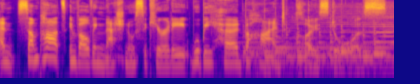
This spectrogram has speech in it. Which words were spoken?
and some parts involving national security will be heard behind closed doors.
